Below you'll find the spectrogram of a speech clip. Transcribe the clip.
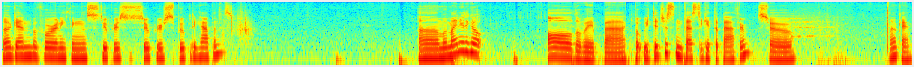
again before anything super, super spoopity happens. Um, we might need to go all the way back, but we did just investigate the bathroom, so... Okay.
